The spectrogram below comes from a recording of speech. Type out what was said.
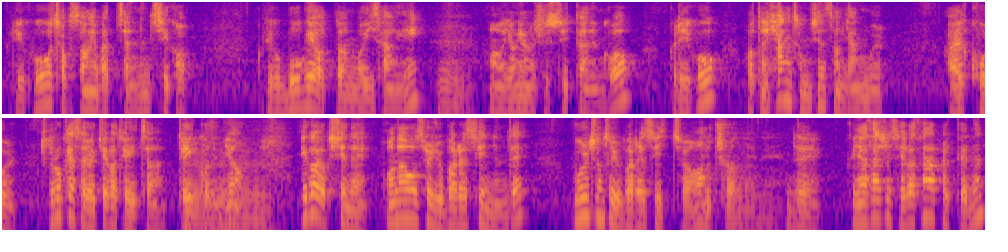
그리고 적성에 맞지 않는 직업 그리고 목에 어떤 뭐 이상이 음, 어, 영향을 줄 수 있다는 거 그리고 어떤 향정신성 약물 알코올 이렇게 해서 10개가 돼, 있자, 돼 있거든요 음, 이거 역시 네 번아웃을 유발할 수 있는데 우울증도 유발할 수 있죠. 그렇죠, 네네. 네, 그냥 사실 제가 생각할 때는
